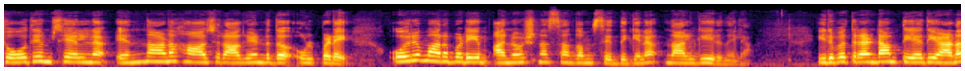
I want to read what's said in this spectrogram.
ചോദ്യം ചെയ്യലിന് എന്നാണ് ഹാജരാകേണ്ടത് ഉൾപ്പെടെ ഒരു മറുപടിയും അന്വേഷണ സംഘം സിദ്ദിഖിന് നൽകിയിരുന്നില്ല. ഇരുപത്തിരണ്ടാം തീയതിയാണ്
